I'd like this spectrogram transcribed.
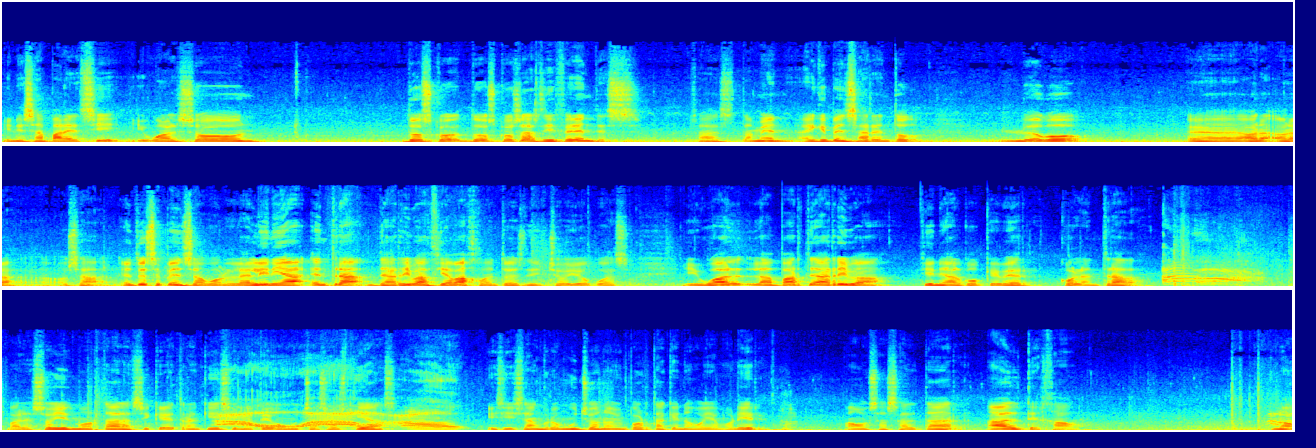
y en esa pared sí. Igual son dos, dos cosas diferentes. ¿Sabes? También hay que pensar en todo. Luego, eh, ahora, ahora, o sea, entonces se piensa, bueno, la línea entra de arriba hacia abajo. Entonces he dicho yo, pues, igual la parte de arriba tiene algo que ver con la entrada. Vale, soy inmortal, así que tranqui si me pego muchas hostias. Y si sangro mucho, no importa que no voy a morir. Vamos a saltar al tejado. No,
